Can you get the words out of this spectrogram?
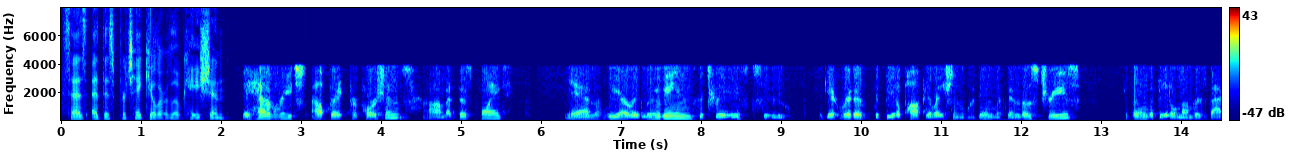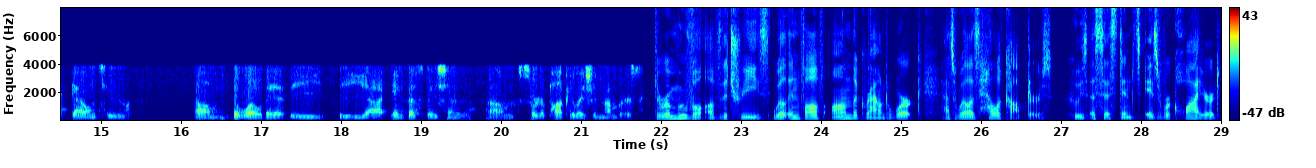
says at this particular location, They have reached outbreak proportions um, at this point, and we are removing the trees to get rid of the beetle population within within those trees to bring the beetle numbers back down to um, below the the, the uh, infestation um, sort of population numbers. The removal of the trees will involve on the ground work as well as helicopters whose assistance is required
